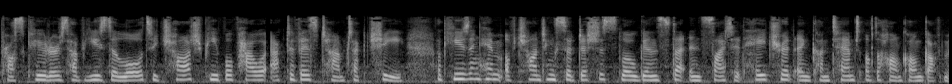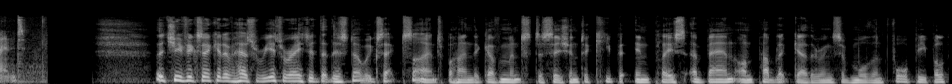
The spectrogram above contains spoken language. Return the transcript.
Prosecutors have used the law to charge people power activist Tam Tak Chi, accusing him of chanting seditious slogans that incited hatred and contempt of the Hong Kong government. The chief executive has reiterated that there's no exact science behind the government's decision to keep in place a ban on public gatherings of more than four people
